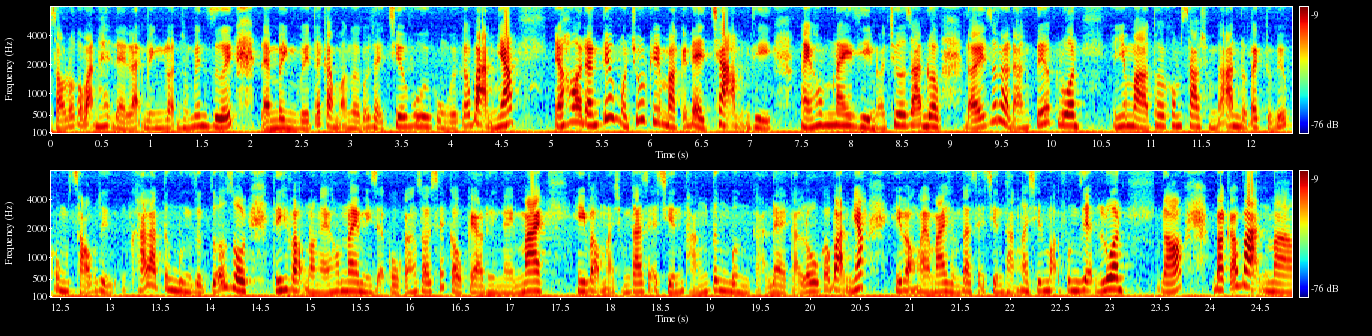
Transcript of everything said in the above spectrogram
06 đó các bạn hãy để lại bình luận xuống bên dưới để mình với tất cả mọi người có thể chia vui cùng với các bạn nhé thì hơi đáng tiếc một chút khi mà cái đề chạm thì ngày hôm nay thì nó chưa ra được. Đấy, rất là đáng tiếc luôn. Thế nhưng mà thôi, không sao, chúng ta ăn được bạch thủ vip 06 thì khá là tưng bừng rực rỡ rồi. Thì hy vọng là ngày hôm nay mình sẽ cố gắng soi xét cầu kèo thì ngày mai, hy vọng là chúng ta sẽ chiến thắng tưng bừng cả đề cả lô các bạn nhé hy vọng ngày mai chúng ta sẽ chiến thắng ở trên mọi phương diện luôn. Đó, và các bạn mà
